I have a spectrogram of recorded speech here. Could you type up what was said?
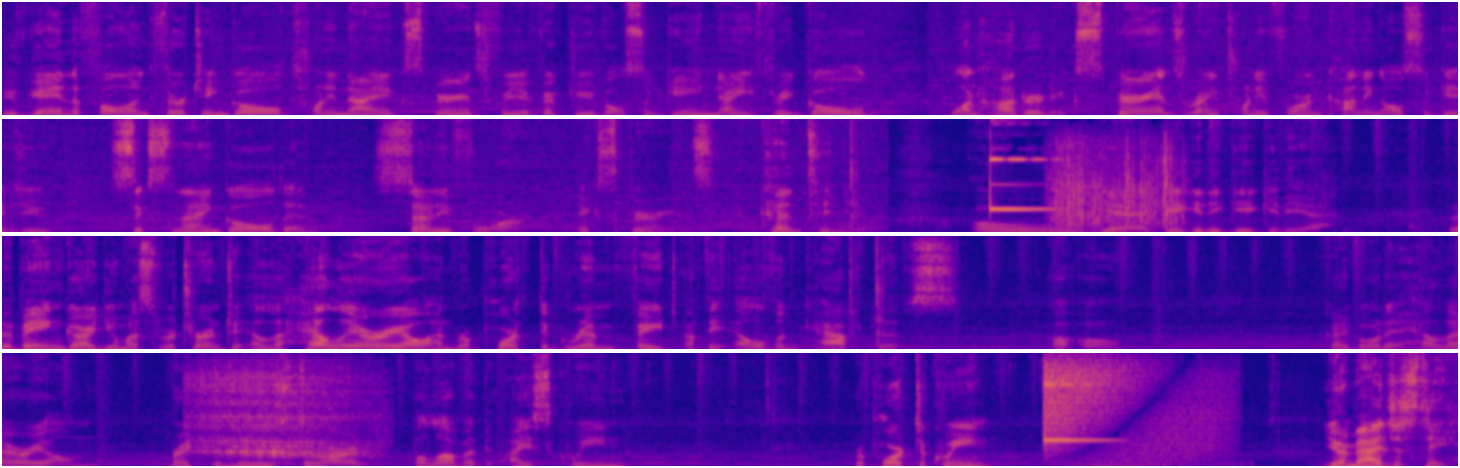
You've gained the following 13 gold, 29 experience for your victory. You've also gained 93 gold, 100 experience. Rank 24 in cunning also gives you 69 gold and 74 experience. Continue. Oh yeah, giggity giggity. The Baneguard, you must return to El Helariel and report the grim fate of the elven captives. Uh-oh. Gotta go to Helariel and break the news to our beloved Ice Queen. Report to Queen. Your Majesty.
